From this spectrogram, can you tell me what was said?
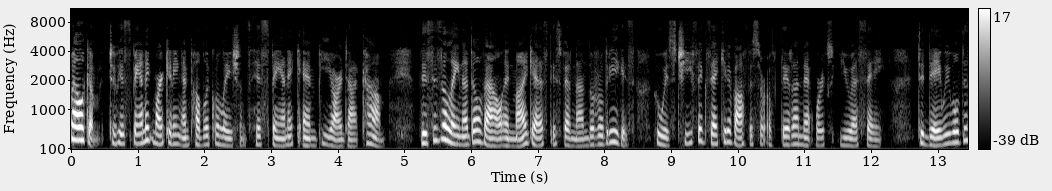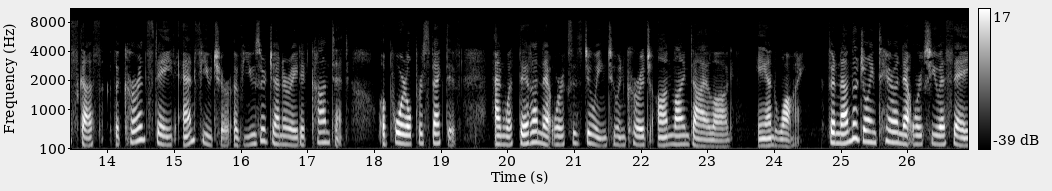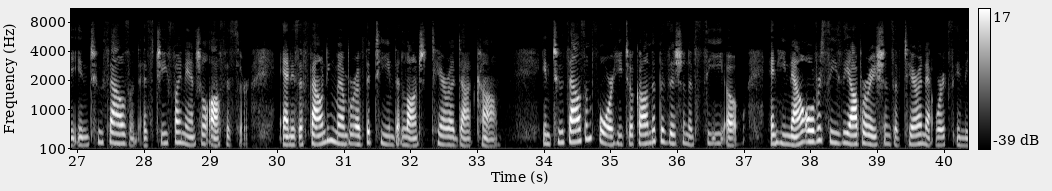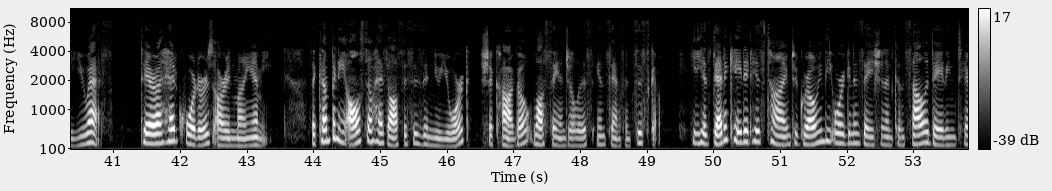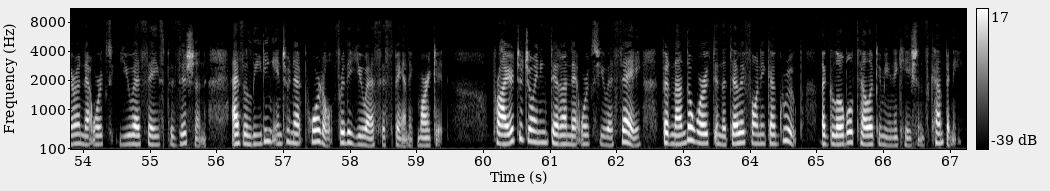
Welcome to Hispanic Marketing and Public Relations, HispanicMPR.com. This is Elena Del Val, and my guest is Fernando Rodriguez, who is Chief Executive Officer of Terra Networks USA. Today we will discuss the current state and future of user generated content, a portal perspective, and what Terra Networks is doing to encourage online dialogue and why. Fernando joined Terra Networks USA in 2000 as Chief Financial Officer and is a founding member of the team that launched Terra.com. In 2004, he took on the position of CEO, and he now oversees the operations of Terra Networks in the U.S. Terra headquarters are in Miami. The company also has offices in New York, Chicago, Los Angeles, and San Francisco. He has dedicated his time to growing the organization and consolidating Terra Networks USA's position as a leading internet portal for the U.S. Hispanic market. Prior to joining Terra Networks USA, Fernando worked in the Telefonica Group, a global telecommunications company.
